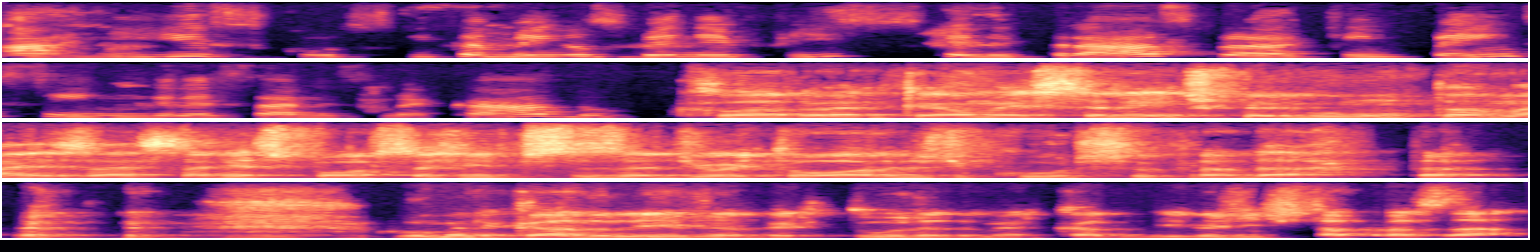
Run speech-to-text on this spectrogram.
a riscos e também os benefícios que ele traz para quem pensa em ingressar nesse mercado? Claro, é uma excelente pergunta, mas essa resposta a gente precisa de oito horas de curso para dar. Tá? O Mercado Livre, a abertura do Mercado Livre, a gente está atrasada.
